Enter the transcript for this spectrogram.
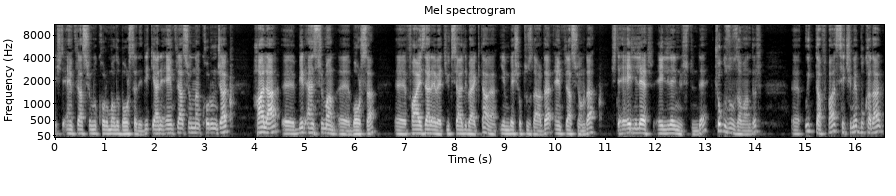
işte enflasyonu korumalı borsa dedik. Yani enflasyondan korunacak hala bir enstrüman e, borsa. E, faizler evet yükseldi belki de ama 25-30'larda enflasyonda işte 50'ler 50'lerin üstünde. Çok uzun zamandır e, ilk defa seçime bu kadar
